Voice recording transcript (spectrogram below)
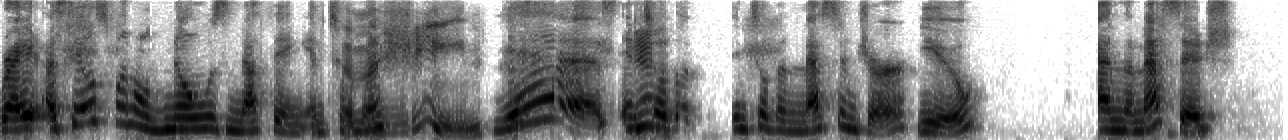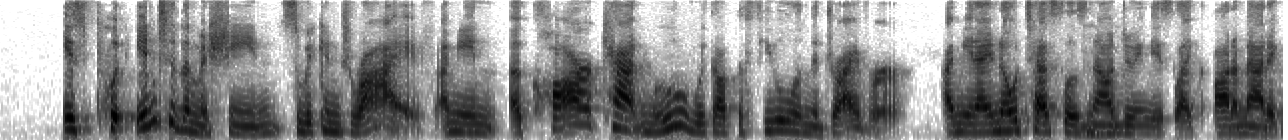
Right? A sales funnel knows nothing until the, the machine. Yes, until yeah. the until the messenger, you, and the message is put into the machine so it can drive. I mean, a car can't move without the fuel and the driver. I mean, I know Tesla's now mm-hmm. doing these like automatic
